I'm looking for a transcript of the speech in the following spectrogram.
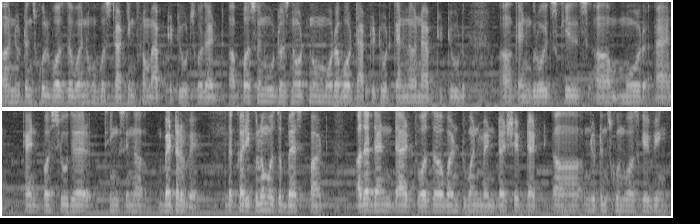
uh, newton school was the one who was starting from aptitude so that a person who does not know more about aptitude can learn aptitude uh, can grow its skills uh, more and can pursue their things in a better way. The curriculum was the best part other than that was the one-to-one mentorship that uh, newton school was giving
